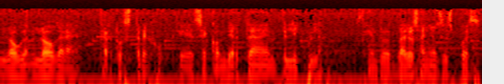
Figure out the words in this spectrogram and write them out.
lo- logra Carlos Trejo que se convierta en película, Finrod, varios años después.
